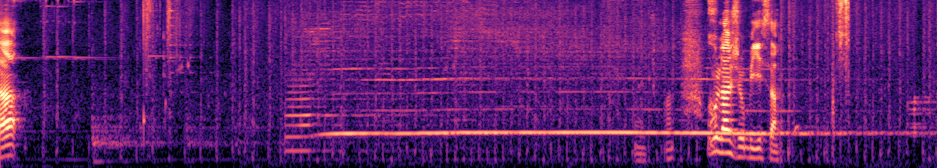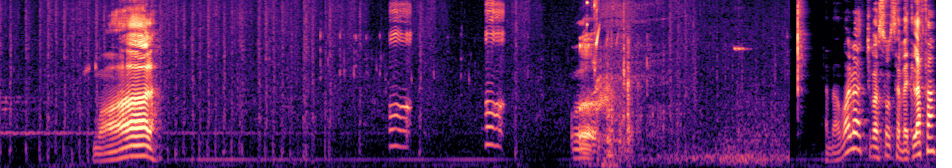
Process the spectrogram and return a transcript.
Ça. Oh là, j'ai oublié ça. Voilà. Oh. Ah bah voilà, de toute façon, ça va être la fin.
